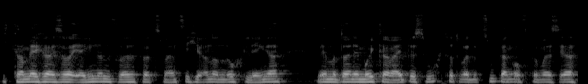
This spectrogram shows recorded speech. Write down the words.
Ich kann mich also erinnern, vor, vor 20 Jahren und noch länger, wenn man da eine Molkerei besucht hat, war der Zugang oft einmal sehr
